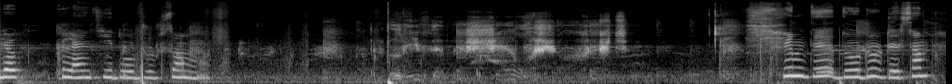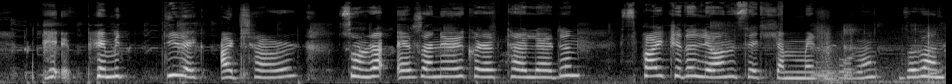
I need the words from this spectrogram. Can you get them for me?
Alo Clancy'yi durdursam mı? Şimdi durdur desem pe Pem'i direkt açar. Sonra efsanevi karakterlerden Spike ya da Leon'u seçeceğim mecburen. Zaten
